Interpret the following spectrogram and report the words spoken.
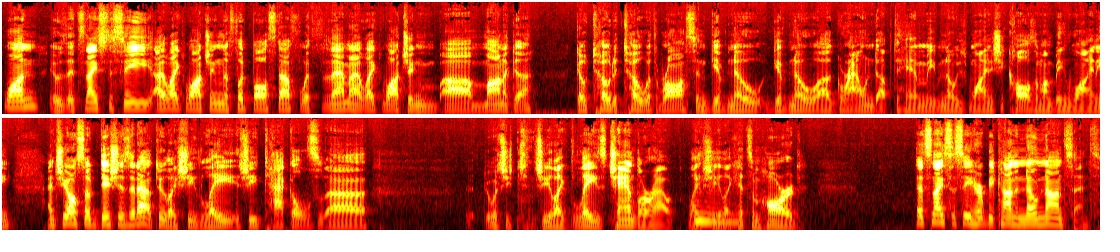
one. It was. It's nice to see. I liked watching the football stuff with them. I liked watching uh, Monica go toe to toe with Ross and give no give no uh, ground up to him, even though he's whiny. She calls him on being whiny, and she also dishes it out too. Like she lay, she tackles. Uh, what she she like lays Chandler out, like she like hits him hard. It's nice to see her be kind of no nonsense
